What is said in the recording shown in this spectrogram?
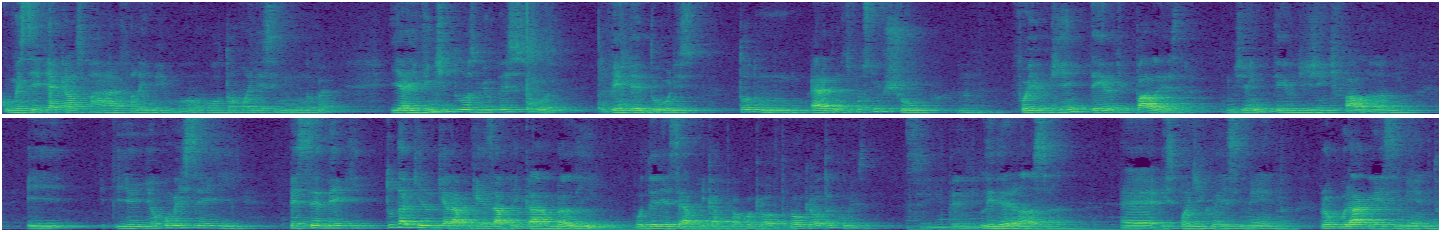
comecei a ver aquelas paradas, falei, meu irmão, olha o tamanho desse mundo, velho. E aí 22 mil pessoas, vendedores, todo mundo. Era como se fosse um show. Foi um dia inteiro de palestra, um dia inteiro de gente falando. E, e, e eu comecei a perceber que tudo aquilo que, era, que eles aplicaram para ali poderia ser aplicado para qualquer, outra- qualquer outra coisa Sim, entendi. liderança, é, expandir conhecimento, procurar conhecimento,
